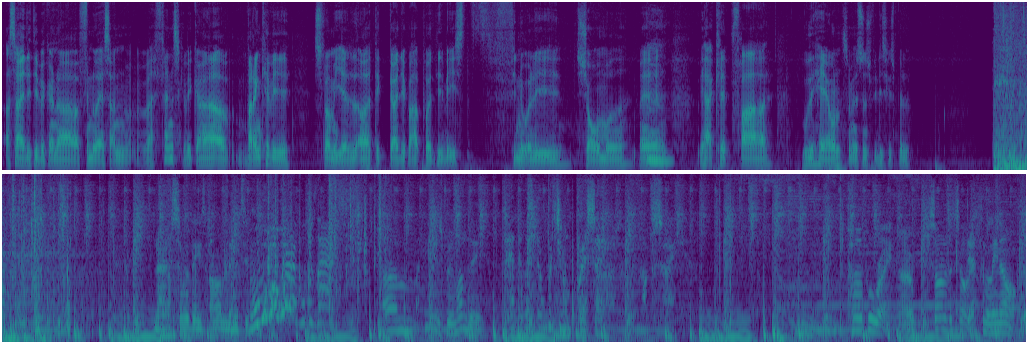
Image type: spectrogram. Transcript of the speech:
Og så er det, de begynder at finde ud af sådan, hvad fanden skal vi gøre, og hvordan kan vi slå dem ihjel? Og det gør de bare på de mest finurlige, sjove måder. Mm. Mm. Vi har et klip fra ude i haven, som jeg synes, vi lige skal spille. Now, some of these are limited. Whoa, whoa, whoa, what was that? Um, I think it was Blue Monday. Man, there was an original press out. For fuck's sake. Purple Rain. No. Sign of the Times. Definitely not. The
